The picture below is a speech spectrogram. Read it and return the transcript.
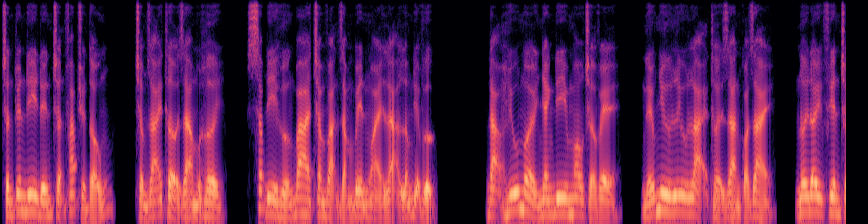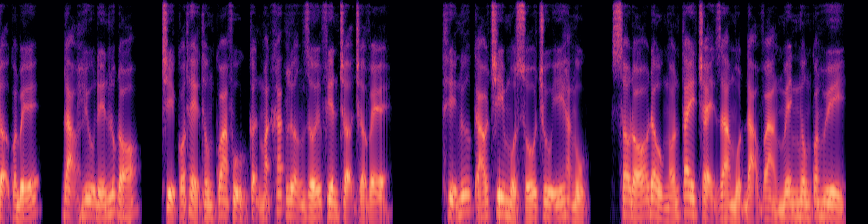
trần tuyên đi đến trận pháp truyền thống chậm rãi thở ra một hơi sắp đi hướng ba trăm vạn dặm bên ngoài lạ lẫm địa vực. Đạo hữu mời nhanh đi mau trở về, nếu như lưu lại thời gian quá dài, nơi đây phiên chợ quan bế, đạo hữu đến lúc đó, chỉ có thể thông qua phụ cận mặt khác lượng giới phiên chợ trở về. Thị nữ cáo chi một số chú ý hạng mục, sau đó đầu ngón tay chạy ra một đạo vàng mênh mông quang huy,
